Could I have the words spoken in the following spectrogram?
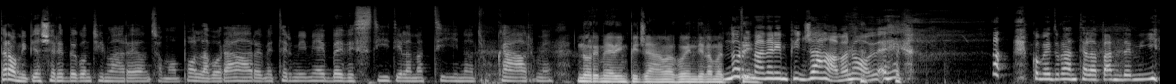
Però mi piacerebbe continuare insomma, un po' a lavorare, mettermi i miei bei vestiti la mattina, truccarmi. Non rimanere in pigiama quindi la mattina? Non rimanere in pigiama, no. Come durante la pandemia.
